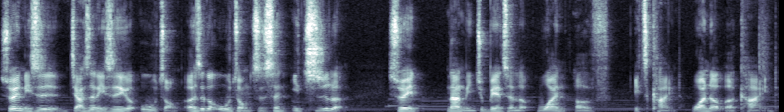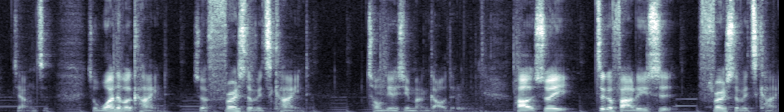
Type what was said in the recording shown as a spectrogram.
所以你是假设你是一个物种，而这个物种只剩一只了，所以那你就变成了 one of its kind，one of a kind 这样子。So one of a kind，所以 first of its kind，重叠性蛮高的。好，所以这个法律是 first of its kind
